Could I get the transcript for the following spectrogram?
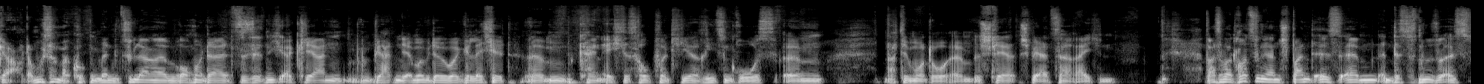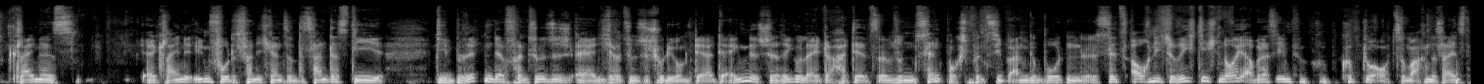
Genau, da muss man mal gucken. Wenn zu lange braucht man da jetzt das jetzt nicht erklären. Wir hatten ja immer wieder über gelächelt. Ähm, kein echtes Hauptquartier, riesengroß. Ähm, nach dem Motto, ähm, ist schwer, schwer zu erreichen. Was aber trotzdem ganz spannend ist, ähm, das ist nur so als kleines äh, kleine Info, das fand ich ganz interessant, dass die die Briten, der französische, äh, nicht französische, Entschuldigung, der der englische Regulator hat jetzt äh, so ein Sandbox-Prinzip angeboten. Ist jetzt auch nicht so richtig neu, aber das eben für Krypto auch zu machen. Das heißt,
